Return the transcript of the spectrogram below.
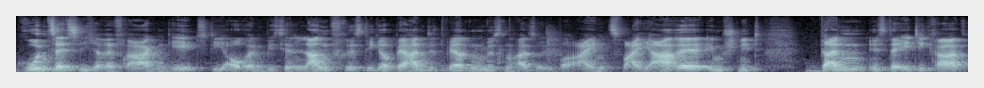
grundsätzlichere Fragen geht, die auch ein bisschen langfristiger behandelt werden müssen, also über ein, zwei Jahre im Schnitt, dann ist der Ethikrat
